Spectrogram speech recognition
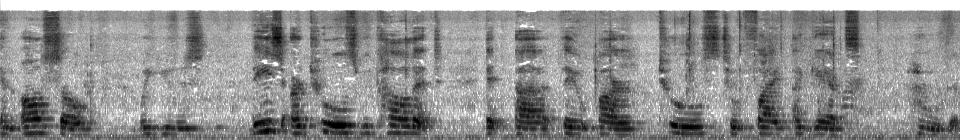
And also, we use, these are tools, we call it, it, uh, they are tools to fight against hunger.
